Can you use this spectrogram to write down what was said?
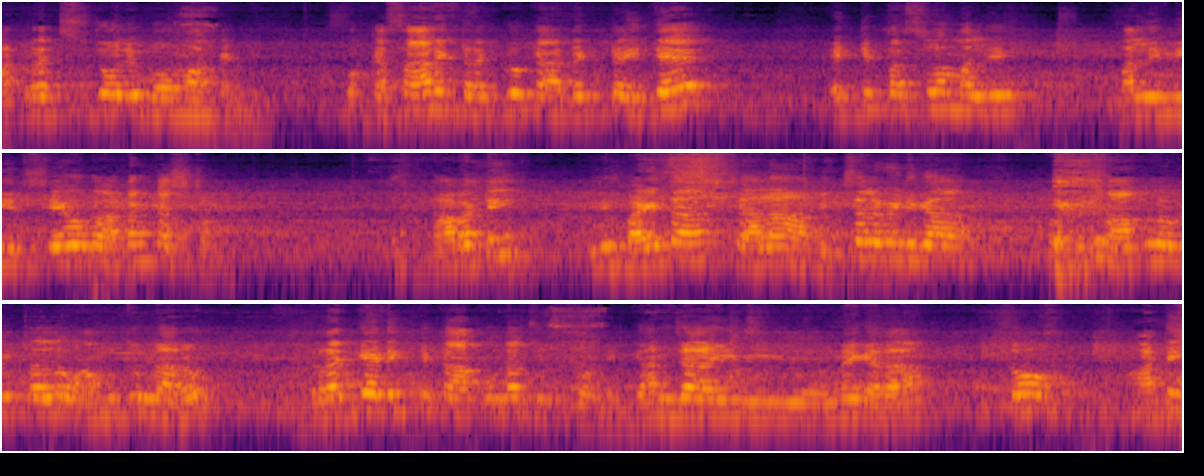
ఆ డ్రగ్స్ జోలి పోమాకండి ఒక్కసారి డ్రగ్కి అడిక్ట్ అయితే ఎట్టి పరిస్థితుల్లో మళ్ళీ మళ్ళీ మీరు సేవ్ కావడం కష్టం. కాబట్టి ఇది బయట చాలా విచ్చలవిడిగా ప్రతి షాపులో వీటిలలో అమ్ముతున్నారు. డ్రగ్ అడిక్ట్ కాకుండా చూసుకోండి. గంజా ఇవి ఉన్నాయి కదా. సో అటు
